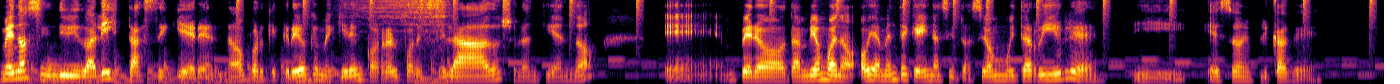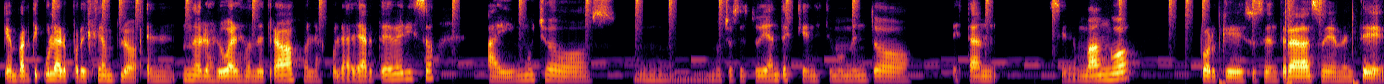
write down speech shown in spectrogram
menos individualistas si quieren, ¿no? Porque creo que me quieren correr por ese lado, yo lo entiendo. Eh, pero también, bueno, obviamente que hay una situación muy terrible y eso implica que, que en particular, por ejemplo, en uno de los lugares donde trabajo, en la Escuela de Arte de Berizo, hay muchos, muchos estudiantes que en este momento están sin un mango porque sus entradas obviamente,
